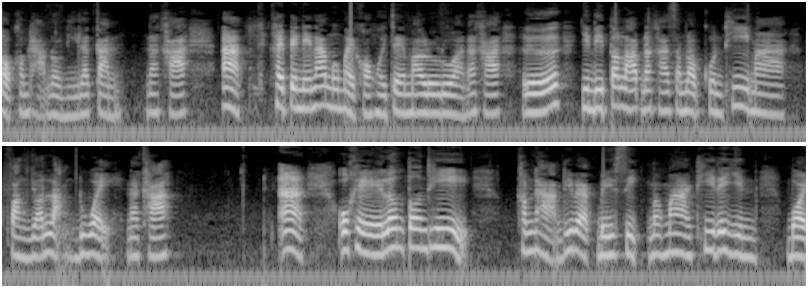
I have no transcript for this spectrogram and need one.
ตอบคำถามเหล่านี้แล้วกันนะคะอะใครเป็นในหน้ามือใหม่ของหัวใจมารัวๆนะคะ หรือยินดีต้อนรับนะคะสำหรับคนที่มาฟังย้อนหลังด้วยนะคะอะโอเค เริ่มต้นที่ คำถามที่แบบเบสิกมาก ๆ ที่ได้ยินบ่อย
